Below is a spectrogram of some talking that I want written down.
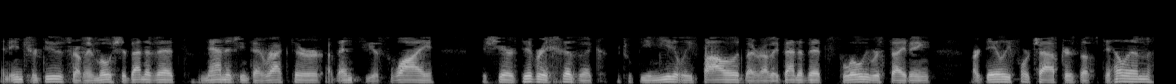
and introduce Rabbi Moshe Benovitz, Managing Director of NCSY, to share Divrei Chizuk, which will be immediately followed by Rabbi Benovitz slowly reciting our daily four chapters of Tehillim,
